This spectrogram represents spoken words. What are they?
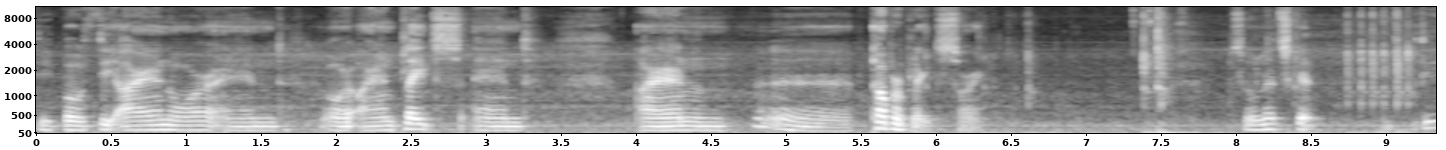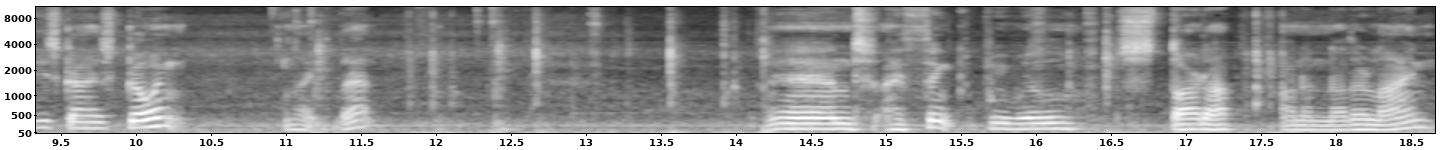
the, both the iron ore and or iron plates and iron uh, copper plates sorry so let's get these guys going like that and I think we will start up on another line.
